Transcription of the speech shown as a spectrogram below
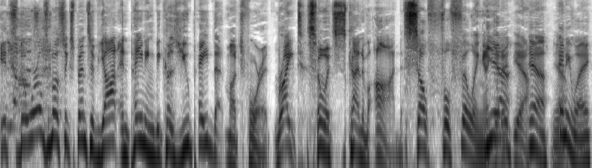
It's the world's most expensive yacht and painting because you paid that much for it. Right. So it's kind of odd. Self fulfilling. I get it. Yeah. yeah. Anyway,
